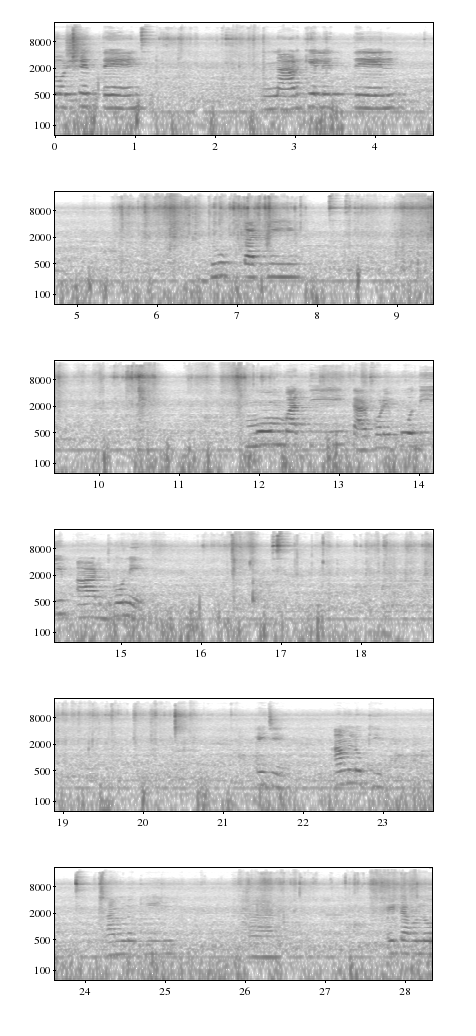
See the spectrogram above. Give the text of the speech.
সর্ষের তেল, নারকেলের তেল, ধূপকাঠি, মোমবাতি, তারপরে প্রদীপ আর ধনে। এই যে আমলকি আমলকি আর এটা হলো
